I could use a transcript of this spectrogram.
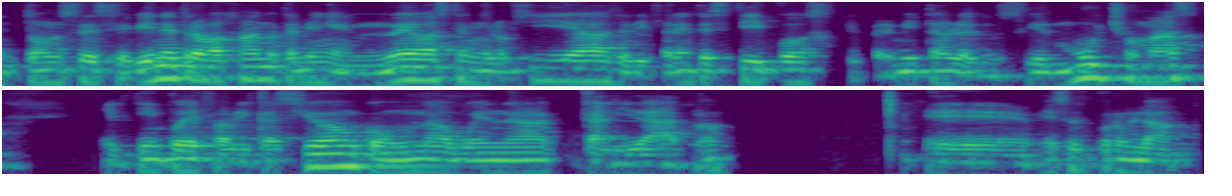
Entonces se viene trabajando también en nuevas tecnologías de diferentes tipos que permitan reducir mucho más el tiempo de fabricación con una buena calidad, ¿no? Eh, eso es por un lado.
